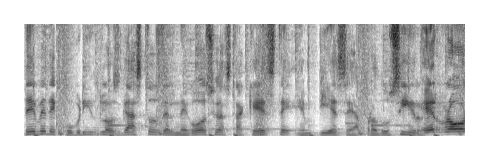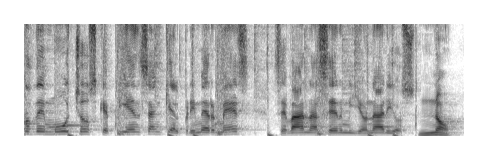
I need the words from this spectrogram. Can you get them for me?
debe de cubrir los gastos del negocio hasta que éste empiece a producir. Error de muchos que piensan que al primer mes se van a hacer millonarios. No.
